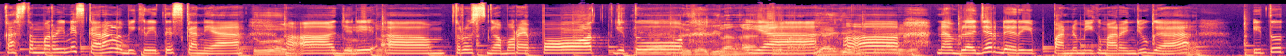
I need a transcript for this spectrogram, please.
customer ini sekarang lebih kritis kan ya. Betul, Ha-ha, betul, jadi betul. em, terus nggak mau repot gitu. Iya, saya bilang kan, Iya. gitu, iya, iya. Nah, belajar dari pandemi kemarin juga itu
